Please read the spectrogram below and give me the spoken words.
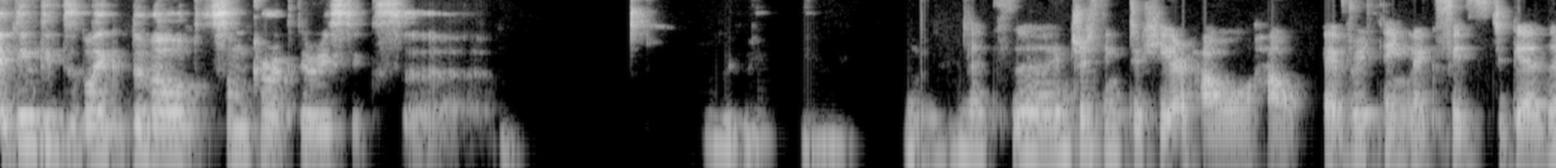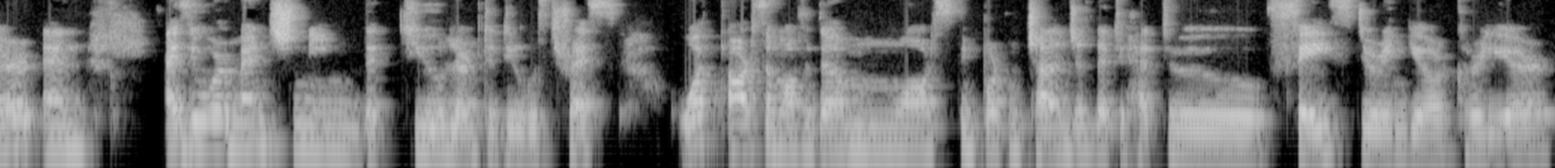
i think it like developed some characteristics uh, hmm, that's uh, interesting to hear how how everything like fits together. And as you were mentioning that you learned to deal with stress what are some of the most important challenges that you had to face during your career?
